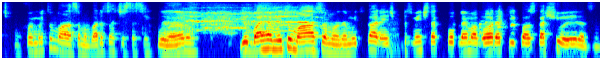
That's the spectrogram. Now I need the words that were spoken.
Tipo, foi muito massa, mano. Vários artistas circulando. E o bairro é muito massa, mano. É muito carente. Infelizmente tá com problema agora aqui com as cachoeiras. Né?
